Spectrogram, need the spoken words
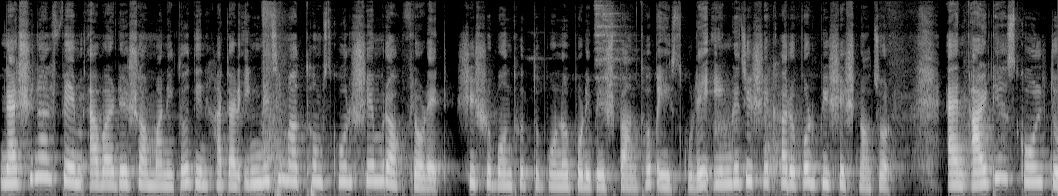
National fame অ্যাওয়ার্ডে সম্মানিত দিনহাটার ইংরেজি মাধ্যম স্কুল শেমরক ফ্লোরেট শিশু বন্ধুত্বপূর্ণ পরিবেশ বান্ধব এই স্কুলে ইংরেজি শেখার ওপর বিশেষ নজর। An idea school to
